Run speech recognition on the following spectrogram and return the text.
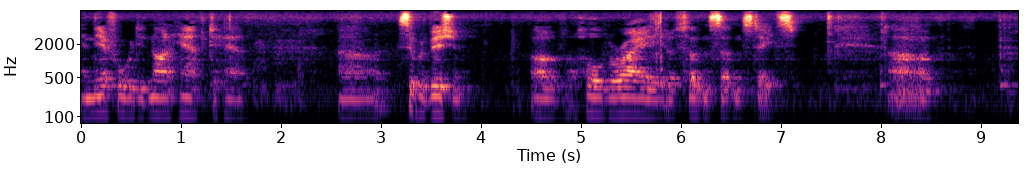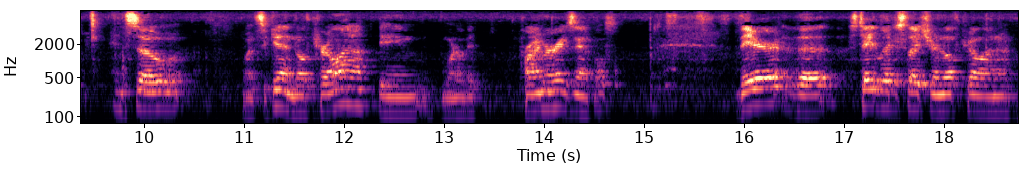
And therefore, we did not have to have uh, supervision of a whole variety of southern southern states. Uh, and so, once again, North Carolina being one of the primary examples, there the state legislature in North Carolina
